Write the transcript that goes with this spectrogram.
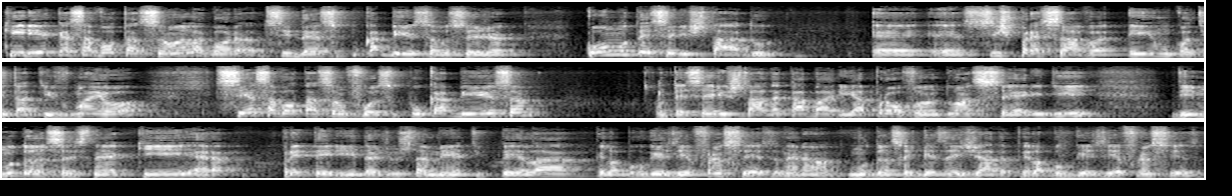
queria que essa votação ela agora se desse por cabeça, ou seja, como o terceiro estado é, é, se expressava em um quantitativo maior, se essa votação fosse por cabeça, o terceiro estado acabaria aprovando uma série de, de mudanças, né, que era preterida justamente pela, pela burguesia francesa, né, mudanças desejadas pela burguesia francesa.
